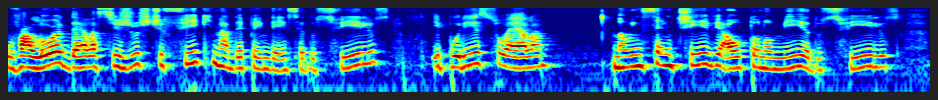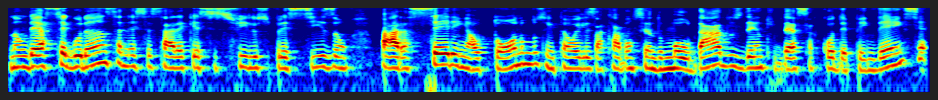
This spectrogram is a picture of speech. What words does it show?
o valor dela se justifique na dependência dos filhos e por isso ela não incentive a autonomia dos filhos, não dê a segurança necessária que esses filhos precisam para serem autônomos, então eles acabam sendo moldados dentro dessa codependência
